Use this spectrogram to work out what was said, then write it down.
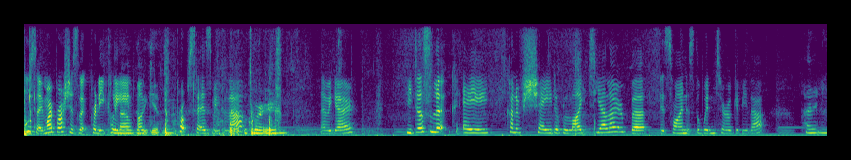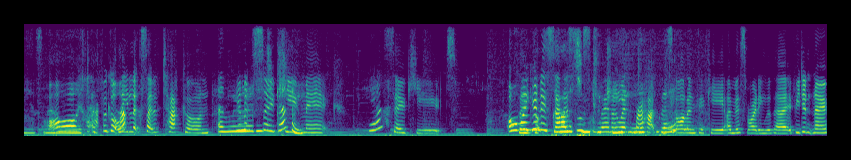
Also, my brushes look pretty clean. Now I'm give him props to Esme for that. There we go. He does look a kind of shade of light yellow, but it's fine. It's the winter. I'll give you that. Pony is Oh, I forgot what he looks like with tack on. And You look so cute, Mick. Yeah. So cute. Oh So my goodness, so this was when I went for a hack with. Scarlet and Cookie. I miss riding with her. If you didn't know,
